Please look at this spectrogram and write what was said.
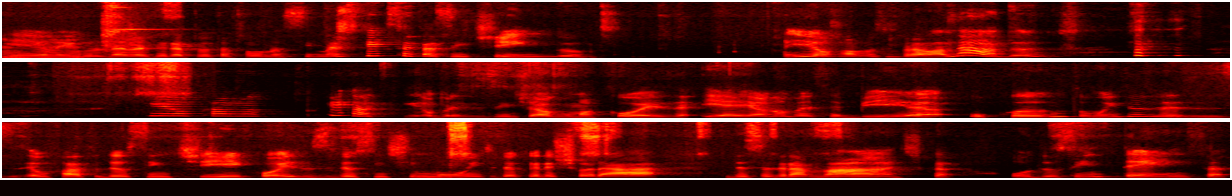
E aí eu uhum. lembro da minha terapeuta falando assim, mas o que, que você está sentindo? E eu falava assim para ela, nada. e eu ficava, por que eu preciso sentir alguma coisa? E aí eu não percebia o quanto, muitas vezes, o fato de eu sentir coisas, de eu sentir muito, de eu querer chorar, de eu ser dramática, ou ser intensa,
